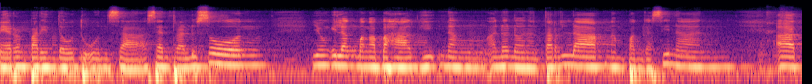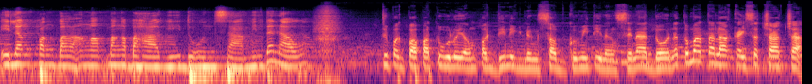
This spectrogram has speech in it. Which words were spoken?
Meron pa rin daw doon sa Central Luzon, yung ilang mga bahagi ng ano no ng Tarlac, ng Pangasinan, at ilang pang ba- mga bahagi doon sa Mindanao. Ito pagpapatuloy ang pagdinig ng subcommittee ng Senado na tumatalakay sa Chacha.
